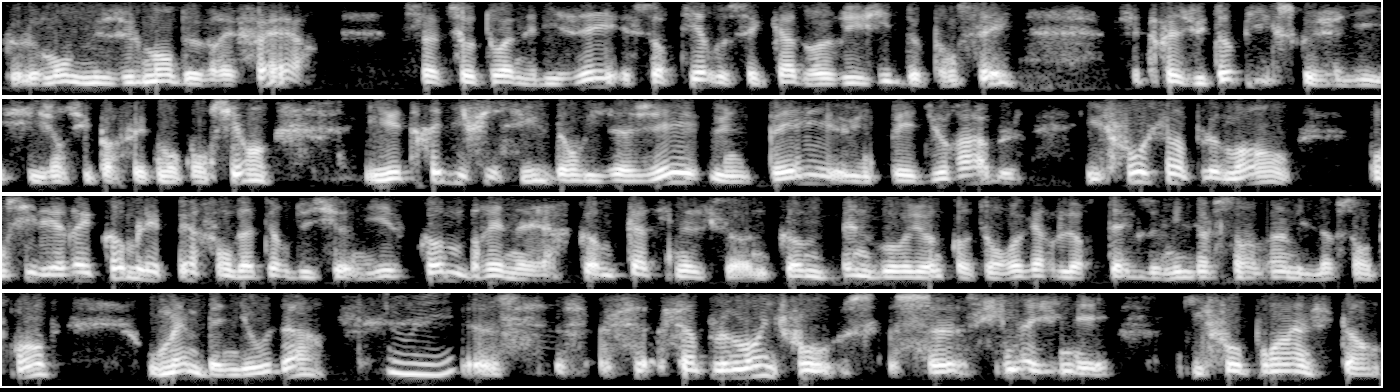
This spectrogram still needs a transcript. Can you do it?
que le monde musulman devrait faire, s'auto-analyser et sortir de ces cadres rigides de pensée. C'est très utopique ce que je dis ici, j'en suis parfaitement conscient. Il est très difficile d'envisager une paix, une paix durable. Il faut simplement considérer comme les pères fondateurs du sionisme, comme Brenner, comme Katznelson, comme Ben Gurion, quand on regarde leurs textes de 1920-1930, ou même Ben Yehuda. Oui. Euh, simplement, il faut s'imaginer qu'il faut pour l'instant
